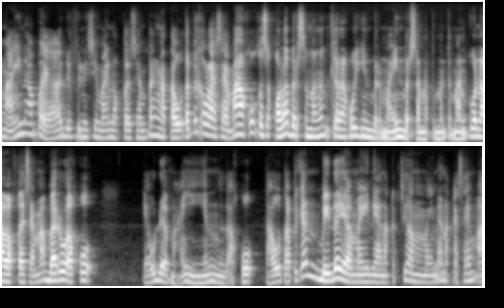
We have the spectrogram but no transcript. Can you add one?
main apa ya definisi main waktu SMP nggak tahu. Tapi kalau SMA aku ke sekolah bersemangat karena aku ingin bermain bersama teman-temanku. Nah waktu SMA baru aku ya udah main gitu aku tahu. Tapi kan beda ya mainnya anak kecil sama mainnya anak SMA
